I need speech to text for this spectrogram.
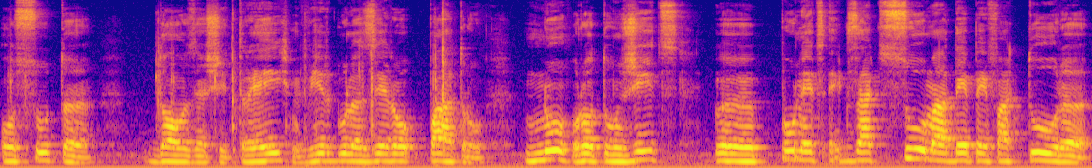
123,04. Nu rotunjiți, uh, puneți exact suma de pe factură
